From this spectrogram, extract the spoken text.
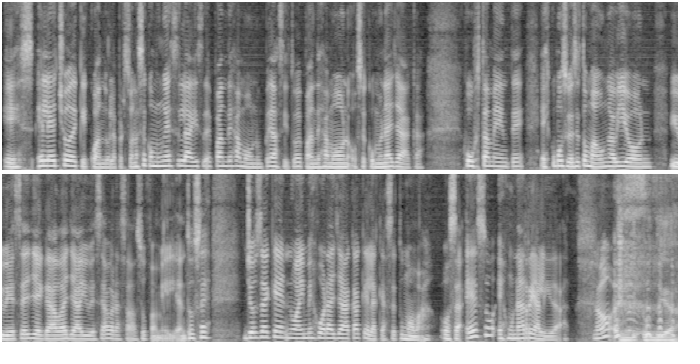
es el hecho de que cuando la persona se come un slice de pan de jamón, un pedacito de pan de jamón o se come una yaca, justamente es como si hubiese tomado un avión y hubiese llegado allá y hubiese abrazado a su familia. Entonces, yo sé que no hay mejor ayaca que la que hace tu mamá. O sea, eso es una realidad, ¿no? Un, día,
